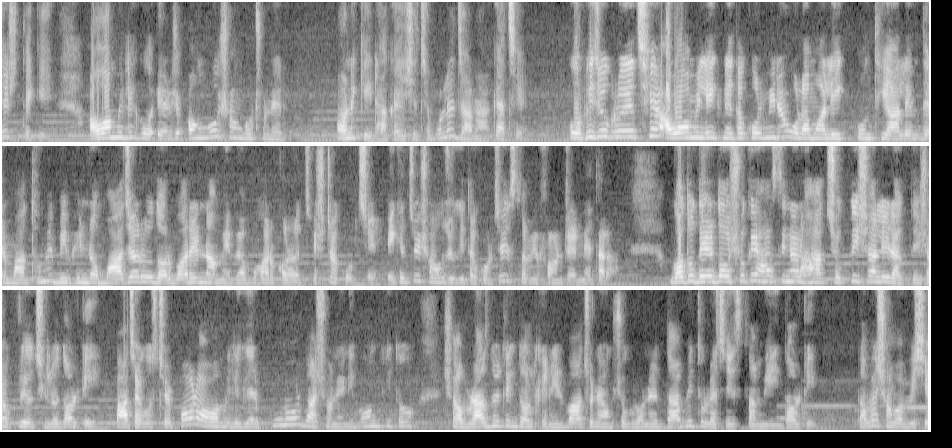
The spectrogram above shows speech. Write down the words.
দেশ থেকে আওয়ামী লীগ ও এর অঙ্গ সংগঠনের অনেকেই ঢাকায় এসেছে বলে জানা গেছে। অভিযোগ রয়েছে, আওয়ামী লীগ নেতাকর্মীরা ওলামা লীগ পন্থী আলেমদের মাধ্যমে বিভিন্ন মাজার ও দরবারের নামে ব্যবহার করার চেষ্টা করছে। এক্ষেত্রে সহযোগিতা করছে ইসলামী ফ্রন্টের নেতারা। গত দেড় দশকে হাসিনার হাত শক্তিশালী রাখতে সক্রিয় ছিল দলটি। পাঁচ আগস্টের পর আওয়ামী লীগের পুনর্বাসনে নিবন্ধিত সব রাজনৈতিক দলকে নির্বাচনে অংশগ্রহণের দাবি তুলেছে ইসলামী এই দলটি। তবে সমাবেশে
